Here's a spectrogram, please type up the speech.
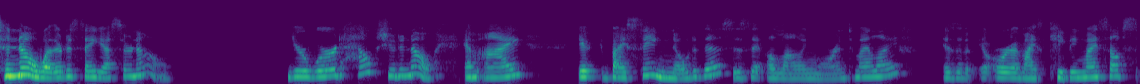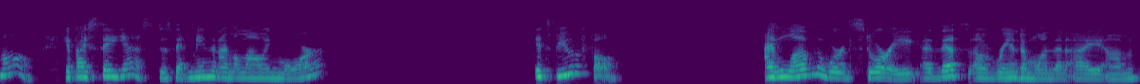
to know whether to say yes or no. Your word helps you to know am I it, by saying no to this is it allowing more into my life? Is it or am I keeping myself small? If I say yes, does that mean that I'm allowing more? It's beautiful. I love the word story. Uh, that's a random one that I um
